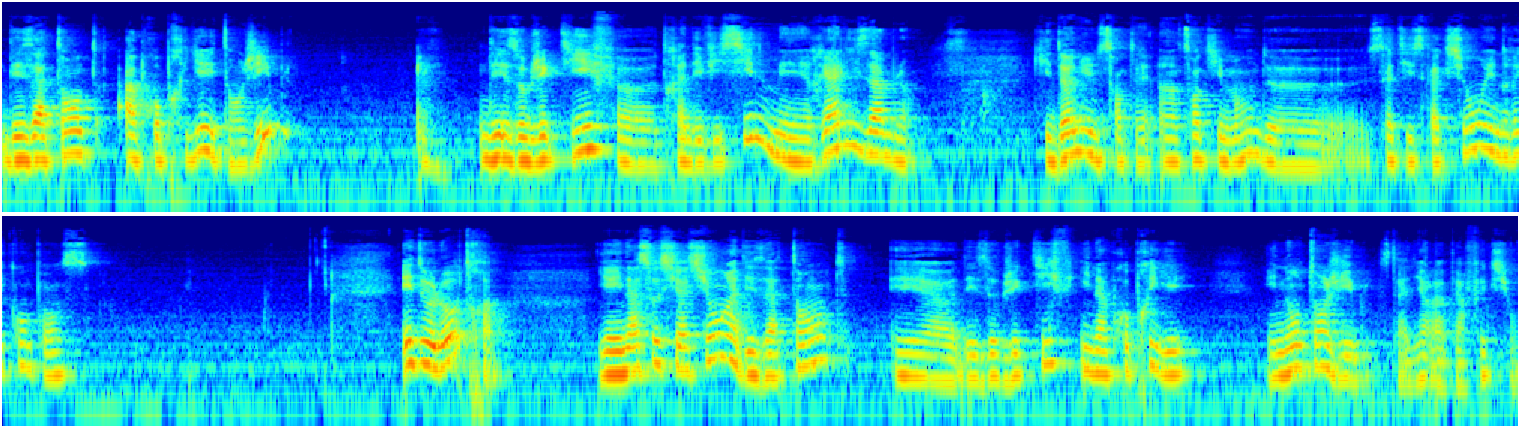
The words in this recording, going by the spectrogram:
des attentes appropriées et tangibles, des objectifs euh, très difficiles mais réalisables, qui donnent une, un sentiment de satisfaction et une récompense. Et de l'autre, il y a une association à des attentes et euh, des objectifs inappropriés et non tangibles, c'est-à-dire la perfection.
